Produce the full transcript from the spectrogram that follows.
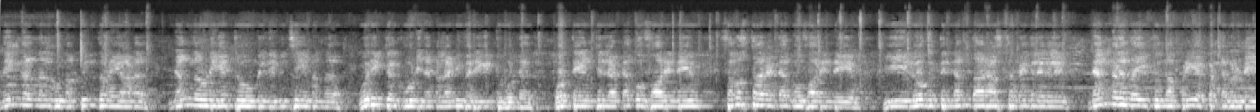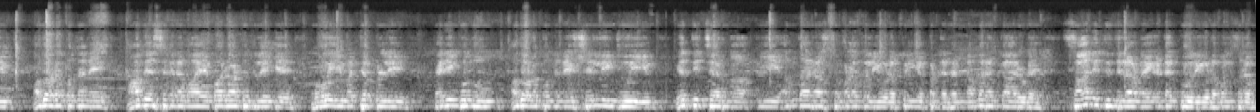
ningal nalgun പിന്തുണയാണ് ഞങ്ങളുടെ ഏറ്റവും വലിയ വിജയമെന്ന് ഒരിക്കൽ കൂടി ഞങ്ങൾ അടിവരയിട്ടുകൊണ്ട് കോട്ടയം ജില്ലാ ടഗുഫാറിന്റെയും സംസ്ഥാന ടഗുഫാറിന്റെയും ഈ ലോകത്തിന്റെ അന്താരാഷ്ട്ര മേഖലകളിൽ ഞങ്ങളെ നയിക്കുന്ന പ്രിയപ്പെട്ടവരുടെയും അതോടൊപ്പം തന്നെ ആവേശകരമായ പോരാട്ടത്തിലേക്ക് റോയി മറ്റപ്പള്ളി കരിങ്കുന്നും. അതോടൊപ്പം തന്നെ ഷെല്ലി ജോയിയും എത്തിച്ചേർന്ന ഈ അന്താരാഷ്ട്ര വടംവലിയുടെ പ്രിയപ്പെട്ട രണ്ട് അമരക്കാരുടെ സാന്നിധ്യത്തിലാണ് ഇടക്കോലിയുടെ മത്സരം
